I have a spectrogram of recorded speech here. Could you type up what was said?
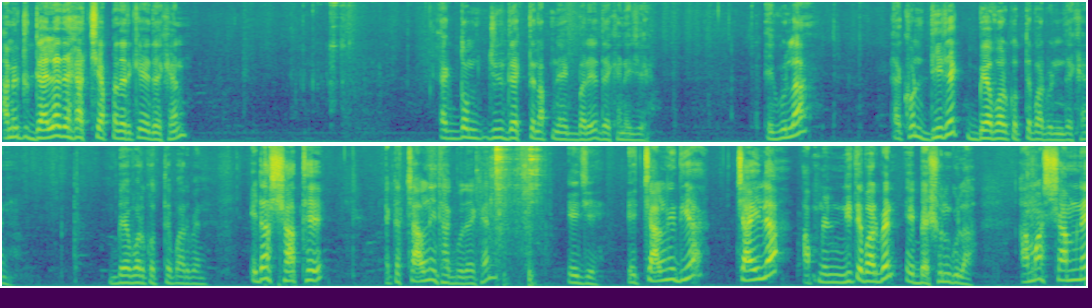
আমি একটু ডাইলা দেখাচ্ছি আপনাদেরকে দেখেন। একদম যদি দেখতেন আপনি একবারে, দেখেন এই যে। এগুলা এখন ডিরেক্ট ব্যবহার করতে পারবেন, দেখেন। ব্যবহার করতে পারবেন। এটার সাথে একটা চালনি থাকবে, দেখেন। এই যে, এই চালনি দিয়া চাইলা আপনি নিতে পারবেন এই বেসনগুলা। আমার সামনে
